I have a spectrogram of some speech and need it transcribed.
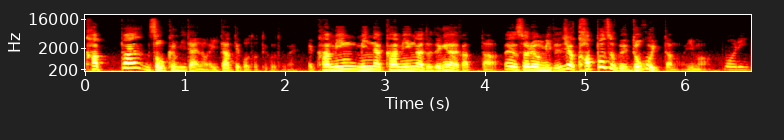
カッパ族みたいのがいたってことってことね。カミン、みんなカミングアウトできなかった。でそれを見て、じゃあカッパ族でどこ行ったの？今。森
